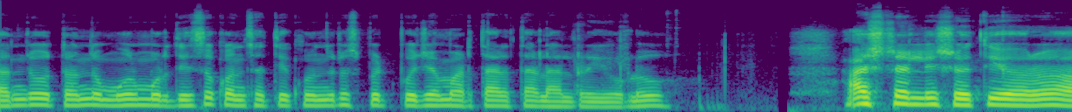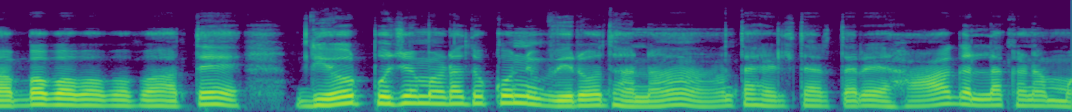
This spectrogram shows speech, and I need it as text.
ತಂದು ತಂದು ಮೂರು ಮೂರು ದಿವ್ಸಕ್ಕೆ ಒಂದ್ಸತಿ ಕುಂದ್ರಿಸ್ಬಿಟ್ಟು ಪೂಜೆ ಮಾಡ್ತಾ ಇರ್ತಾಳಲ್ರಿ ಇವಳು. ಅಷ್ಟರಲ್ಲಿ ಶ್ರುತಿಯವರು ಅಬ್ಬಬ್ಬಬ್ಬಬ್ಬ ಅತ್ತೆ, ದೇವ್ರ ಪೂಜೆ ಮಾಡೋದಕ್ಕೂ ನೀವು ವಿರೋಧನಾ? ಅಂತ ಹೇಳ್ತಾ ಇರ್ತಾರೆ ಹಾಗಲ್ಲ ಕಣಮ್ಮ,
